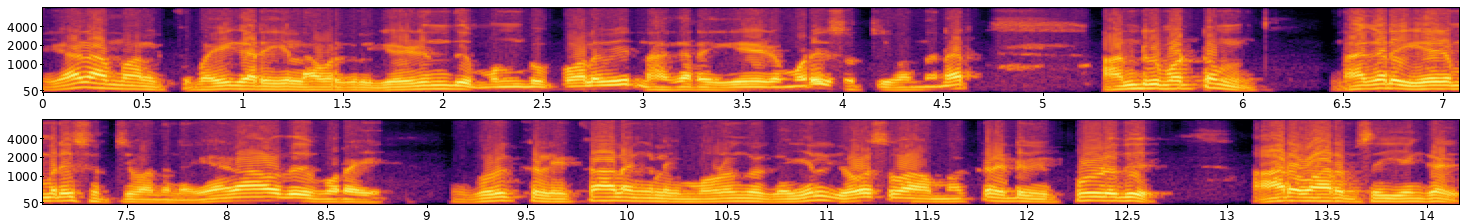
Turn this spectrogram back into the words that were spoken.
ஏழாம் நாளுக்கு வைகரையில் அவர்கள் எழுந்து முன்பு போலவே நகரை ஏழு முறை சுற்றி வந்தனர். அன்று மட்டும் நகரை ஏழு முறை சுற்றி வந்தனர். ஏழாவது முறை குருக்கள் எக்காலங்களை முழங்குகையில் யோசுவா மக்களிடம் இப்பொழுது ஆரவாரம் செய்யுங்கள்.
